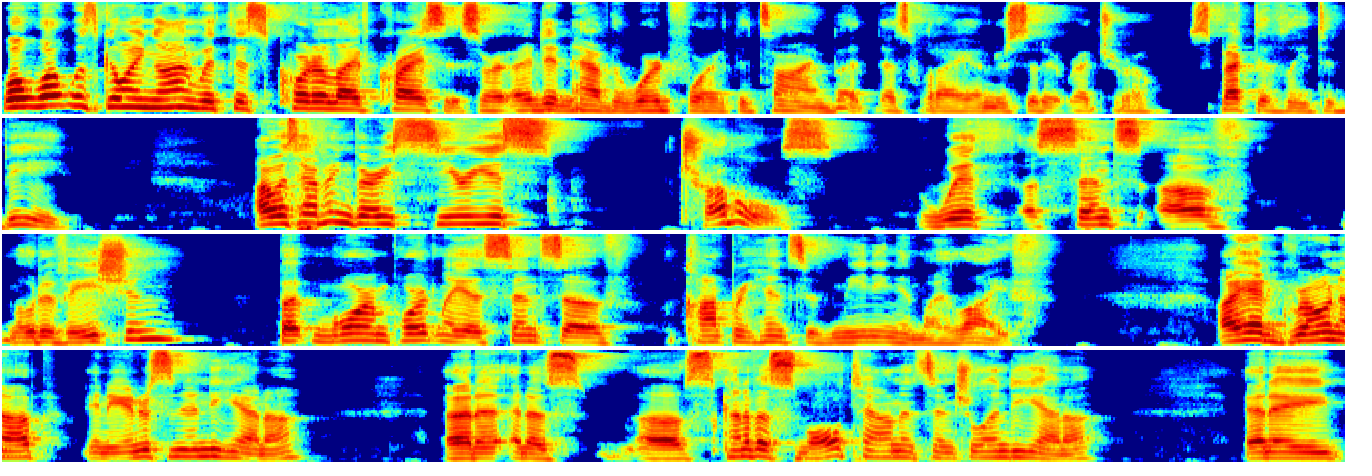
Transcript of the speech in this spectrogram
Well, what was going on with this quarter life crisis? Or I didn't have the word for it at the time, but that's what I understood it retrospectively to be. I was having very serious troubles with a sense of motivation, but more importantly, a sense of comprehensive meaning in my life. I had grown up in Anderson, Indiana, in a, in a uh, kind of a small town in central Indiana, and a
